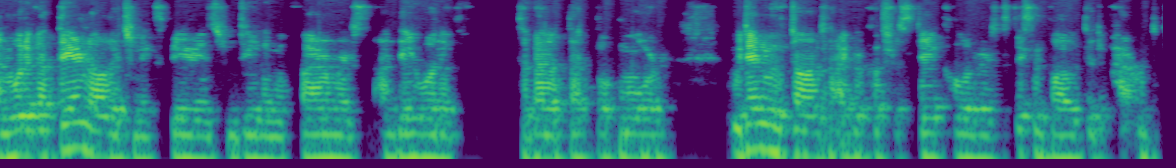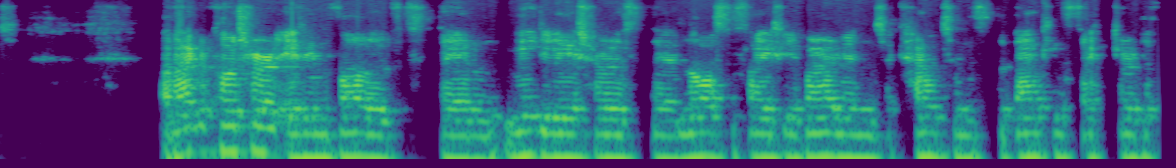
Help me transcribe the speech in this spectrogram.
and would have got their knowledge and experience from dealing with farmers, and they would have developed that book more. We then moved on to agricultural stakeholders. This involved the Department of Agriculture. It involved the mediators, the Law Society of Ireland, accountants, the banking sector, the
